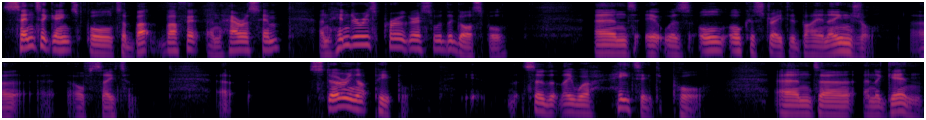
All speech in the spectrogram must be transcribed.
sent against Paul to buffet and harass him and hinder his progress with the gospel, and it was all orchestrated by an angel uh, of Satan, uh, stirring up people so that they were hated Paul. And, uh, and again,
